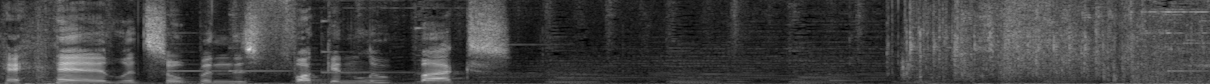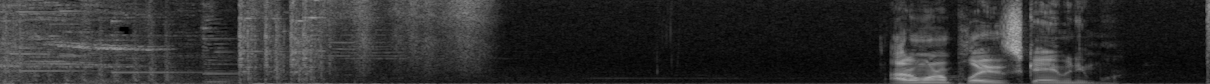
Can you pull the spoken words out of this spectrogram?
Heh let's open this fucking loot box. I don't want to play this game anymore.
